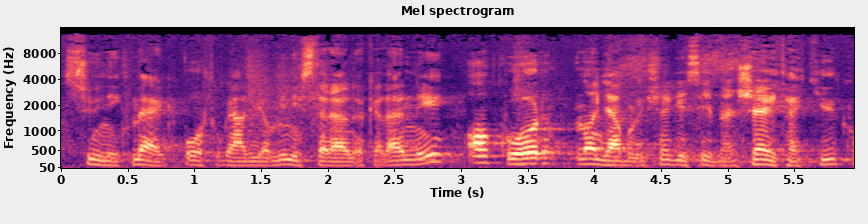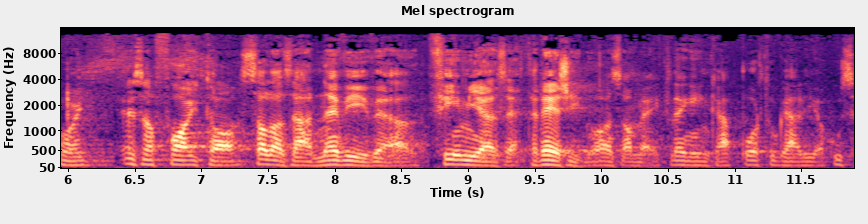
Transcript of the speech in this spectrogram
szűnik meg Portugália miniszterelnöke lenni, akkor nagyjából is egészében sejthetjük, hogy ez a fajta Salazar nevével fémjelzett rezsim az, amelyik leginkább Portugália 20.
